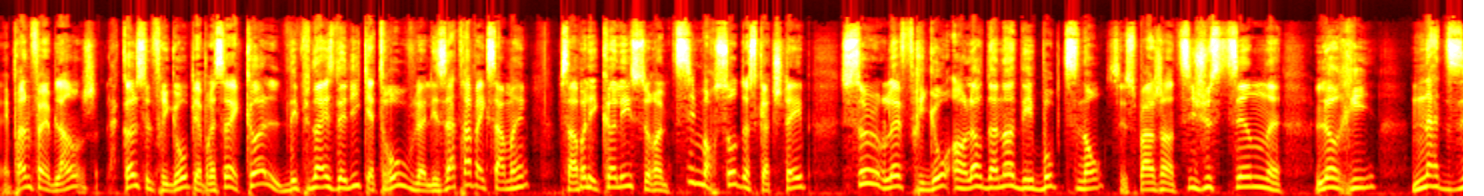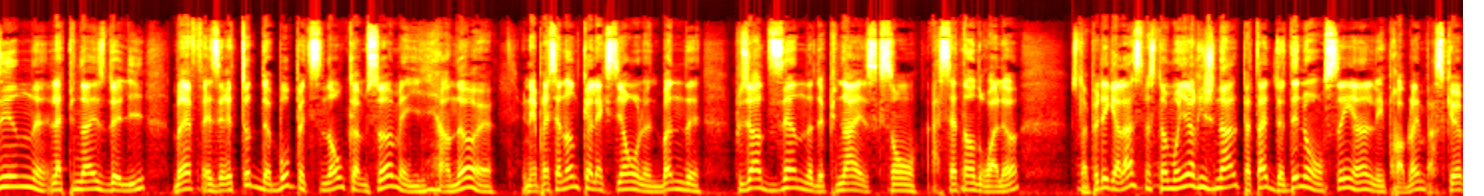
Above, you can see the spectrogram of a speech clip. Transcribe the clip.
Elle prend une feuille blanche, la colle sur le frigo, puis après ça, elle colle des punaises de lit qu'elle trouve, les attrape avec sa main, puis ça va les coller sur un petit morceau de scotch tape sur le frigo en leur donnant des beaux petits noms. C'est super gentil. Justine, Laurie, Nadine, la punaise de lit. Bref, elles auraient toutes de beaux petits noms comme ça, mais il y en a euh, une impressionnante collection, une bonne, plusieurs dizaines de punaises qui sont à cet endroit-là. C'est un peu dégueulasse, mais c'est un moyen original peut-être de dénoncer hein, les problèmes parce que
